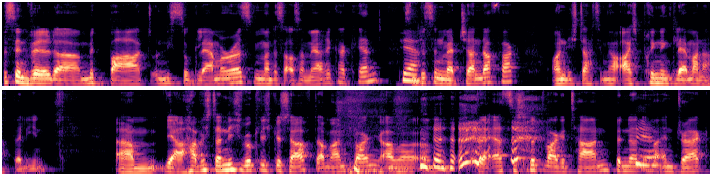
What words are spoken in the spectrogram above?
bisschen wilder mit Bart und nicht so glamorous, wie man das aus Amerika kennt. Ist Ja. ein bisschen mehr Genderfuck. Und ich dachte mir, ah, ich bringe den Glamour nach Berlin. Ähm, ja, habe ich dann nicht wirklich geschafft am Anfang, aber ähm, der erste Schritt war getan. Bin dann Ja. immer in Drag,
